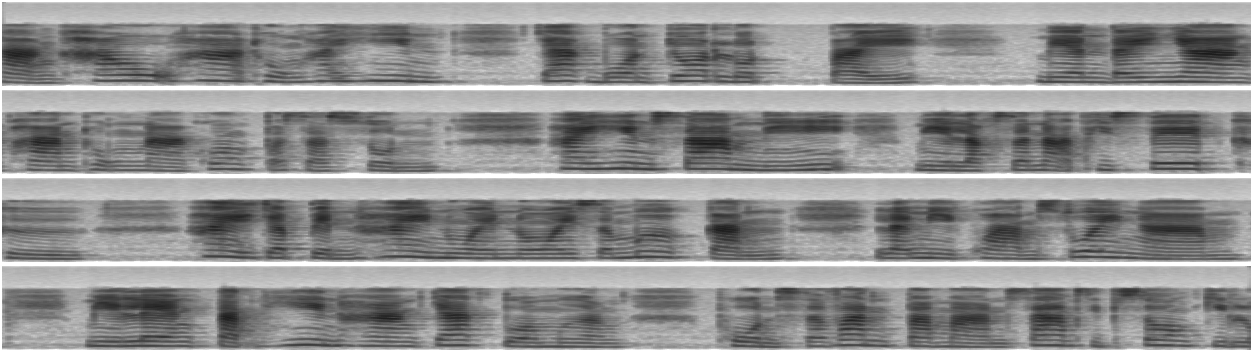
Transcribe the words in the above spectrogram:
ทางเข้าห้าธงให้หินจากบอนจอดรถไปแม่นไดยางผ่านทงนาข้องประชาชนให้หินสามนี้มีลักษณะพิเศษคือ ให้จะเป็นให้หน่วยน้อยเสมอกัน และมีความสวยงาม มีแรงตัดหินห่างจากตัวเมืองโพนสวรรค์ประมาณ 32 กิโล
